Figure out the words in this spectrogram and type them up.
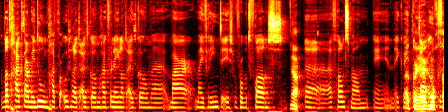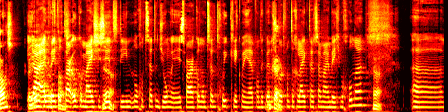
wat ga ik daarmee doen? Ga ik voor Oostenrijk uitkomen? Ga ik voor Nederland uitkomen? Maar mijn vriend is bijvoorbeeld Frans, ja. eh, Fransman. En ik weet Oh, dat je daar ook nog een- Frans? Kan Ja, ik weet dat daar ook een meisje Ja. zit die nog ontzettend jong is, waar ik een ontzettend goede klik mee heb. Want ik ben een soort van tegelijkertijd zijn wij een beetje begonnen. Ja. Ehm,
